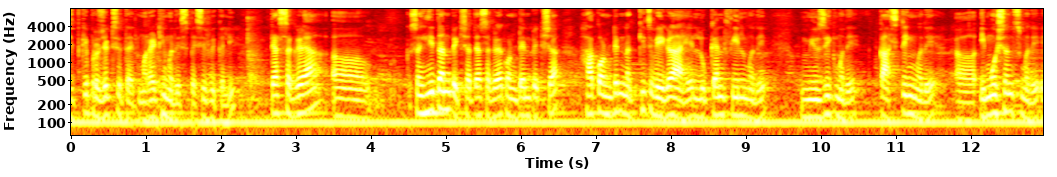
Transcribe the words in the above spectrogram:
जितके प्रोजेक्ट्स येत आहेत मराठीमध्ये स्पेसिफिकली त्या सगळ्या संहितांपेक्षा त्या सगळ्या कॉन्टेंटपेक्षा हा कॉन्टेंट नक्कीच वेगळा आहे. लुक अँड फीलमध्ये म्युझिकमध्ये कास्टिंगमध्ये इमोशन्समध्ये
